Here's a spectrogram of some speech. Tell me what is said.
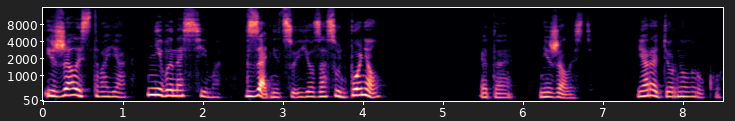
И жалость твоя невыносима. В задницу ее засунь, понял? Это не жалость. Я отдернул руку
